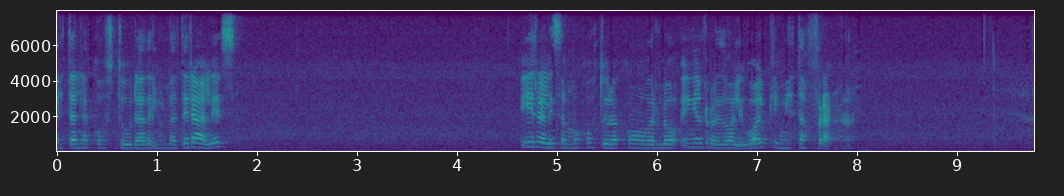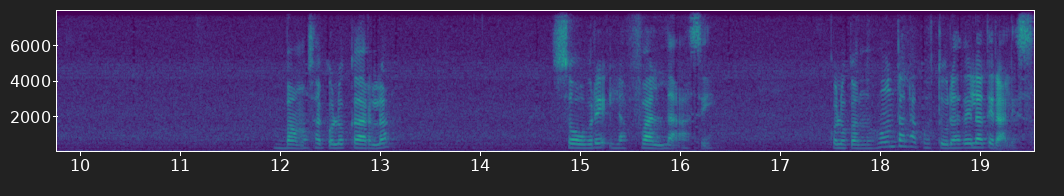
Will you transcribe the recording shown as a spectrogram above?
esta es la costura de los laterales. Y realizamos costura como verlo en el ruedo al igual que en esta franja. Vamos a colocarla sobre la falda así colocando juntas las costuras de laterales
